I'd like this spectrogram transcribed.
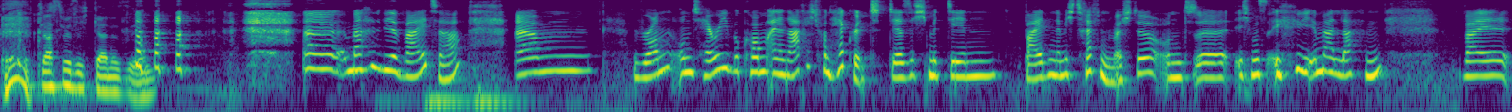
das würde ich gerne sehen. äh, machen wir weiter. Ähm, Ron und Harry bekommen eine Nachricht von Hagrid, der sich mit den beiden nämlich treffen möchte. Und äh, ich muss irgendwie immer lachen, weil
